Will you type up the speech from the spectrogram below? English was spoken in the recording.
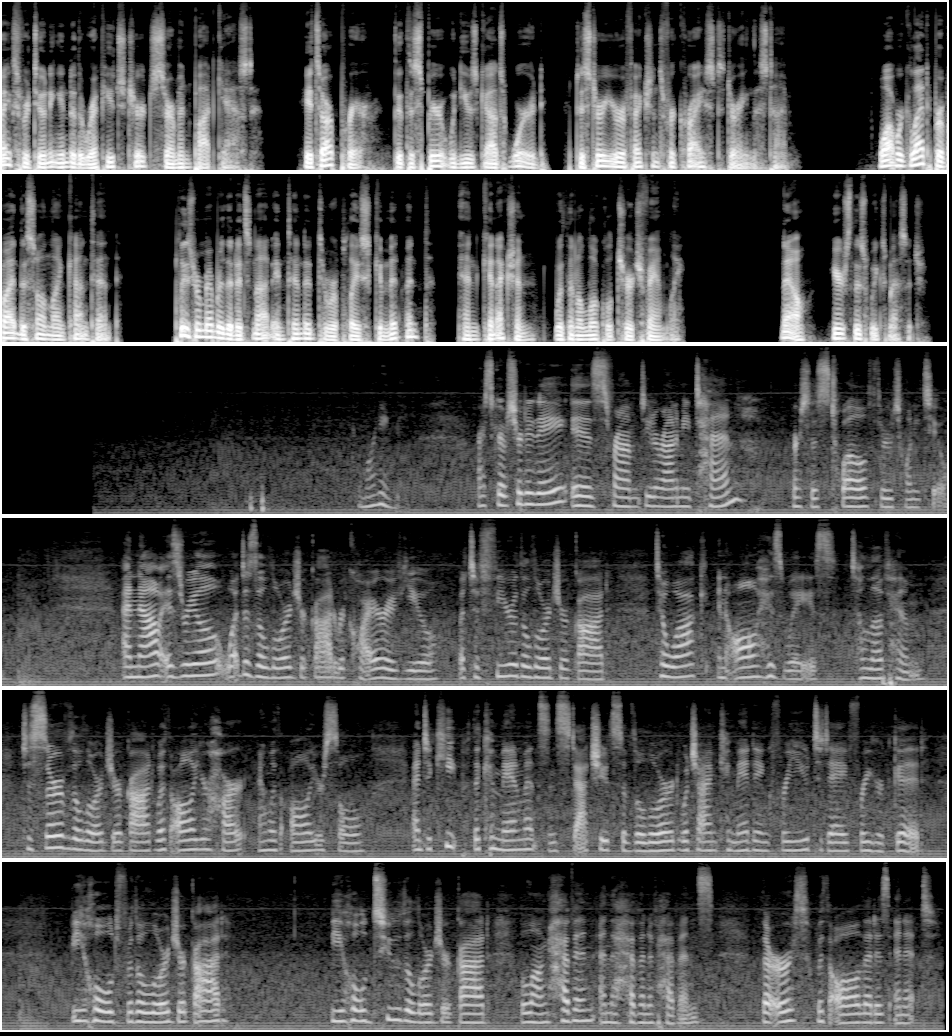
Thanks for tuning into the Refuge Church Sermon Podcast. It's our prayer that the Spirit would use God's Word to stir your affections for Christ during this time. While we're glad to provide this online content, please remember that it's not intended to replace commitment and connection within a local church family. Now, here's this week's message. Good morning. Our scripture today is from Deuteronomy 10, verses 12 through 22. And now, Israel, what does the Lord your God require of you but to fear the Lord your God, to walk in all his ways, to love him, to serve the Lord your God with all your heart and with all your soul, and to keep the commandments and statutes of the Lord which I am commanding for you today for your good? Behold, for the Lord your God, behold, to the Lord your God belong heaven and the heaven of heavens, the earth with all that is in it.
